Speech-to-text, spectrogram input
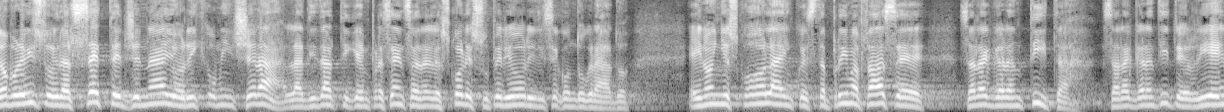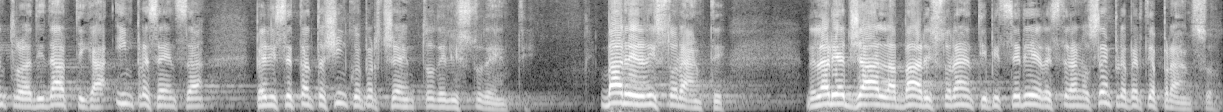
abbiamo previsto che dal 7 gennaio ricomincerà la didattica in presenza nelle scuole superiori di secondo grado e in ogni scuola in questa prima fase sarà, sarà garantito il rientro, la didattica in presenza per il 75% degli studenti. Bar e ristoranti. Nell'area gialla bar, ristoranti, pizzerie resteranno sempre aperti a pranzo,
